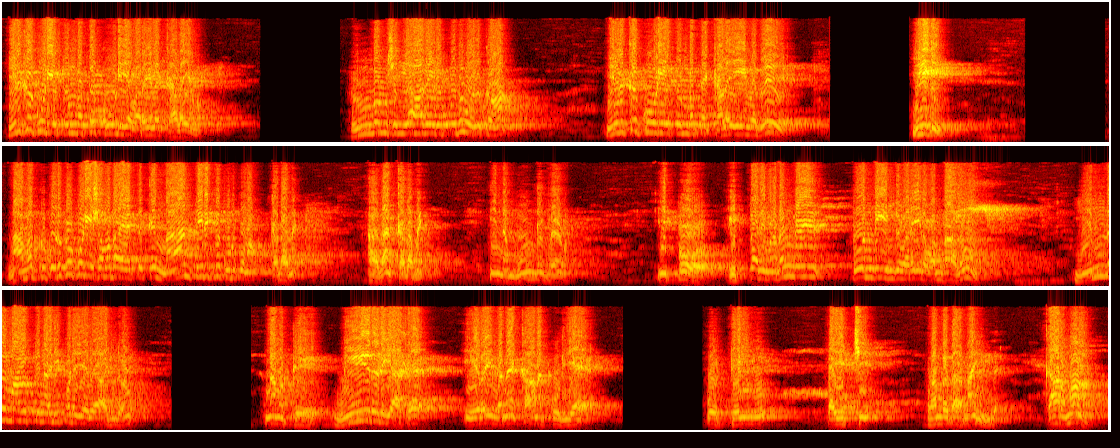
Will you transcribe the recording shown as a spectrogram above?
இருக்கக்கூடிய துன்பத்தை கூடிய வரையில களையணும். துன்பம் செய்யாத இருப்பது ஒழுக்கம். இருக்கக்கூடிய துன்பத்தை களைவது ஈகை நமக்கு கொடுக்கக்கூடிய சமுதாயத்துக்கு நான் திருப்பி கொடுக்கணும். கடமை. அதுதான் கடமை. இந்த மூன்று வேணும். இப்போ இத்தனை மதங்கள் தோன்றி இன்று வரையில வந்தாலும் எந்த மதத்தின் அடிப்படையில் ஆகிலும் நமக்கு நேரடியாக இறைவனை காணக்கூடிய ஒரு தெளிவு பயிற்சி வந்ததானா? இல்லை. காரணம்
